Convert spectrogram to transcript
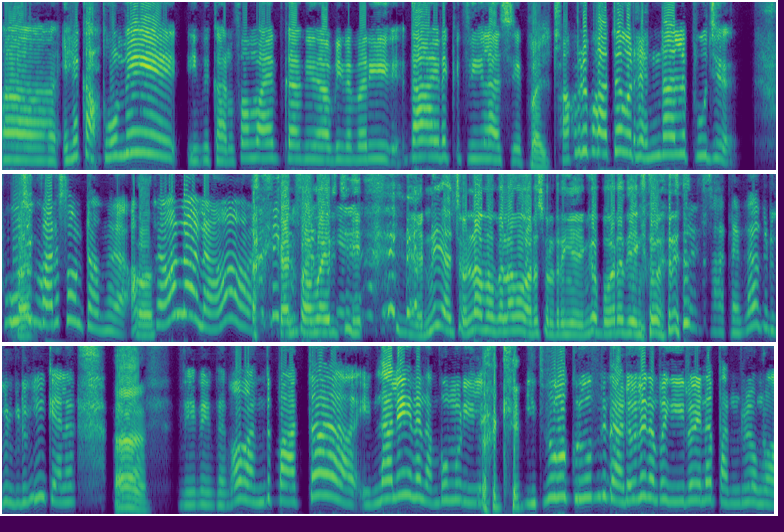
ஆஹ் எனக்கு அப்பவுமே இது கன்ஃபார்ம் ஆயிருக்காங்க அப்படிங்கிற மாதிரி தான் எனக்கு ஃபீல் ஆச்சு. அப்புறம் பார்த்தா ஒரு ரெண்டு நாள்ல பூஜை. பூஜைக்கு வர சொல்லிட்டாங்க நானா கன்ஃபார்ம் ஆயிருச்சு என்னையா சொல்லாம கொள்ளாம வர சொல்றீங்க? எங்க போறது எங்க வருது வந்து பார்த்தா என்னாலே என்ன நம்ப முடியல. இவ்வளவு குரூப் நடுவுல நம்ம ஹீரோயினா பண்றோமா?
